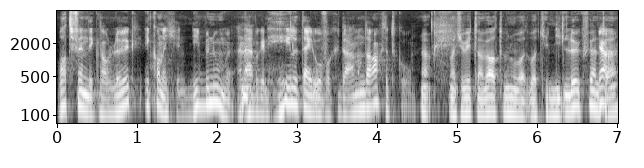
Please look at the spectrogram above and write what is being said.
wat vind ik nou leuk? Ik kon het je niet benoemen. En daar heb ik een hele tijd over gedaan om daarachter te komen. Ja, want je weet dan wel te doen wat, wat je niet leuk vindt. Ja. Hè?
